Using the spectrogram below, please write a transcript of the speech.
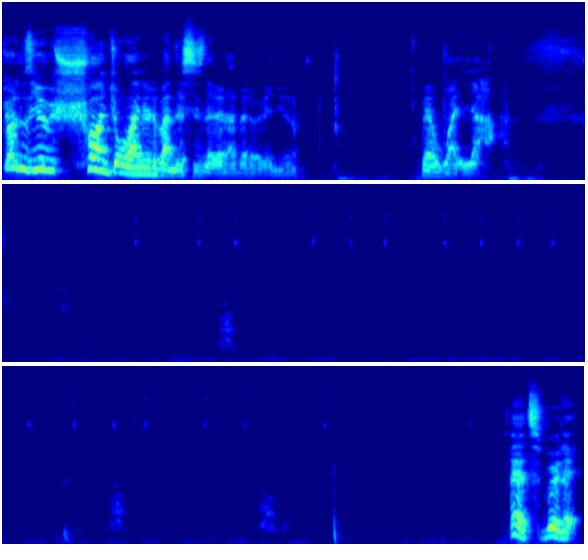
Gördüğünüz gibi şu anki olayları ben de sizle beraber öğreniyorum. Ve voila. Evet böyle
